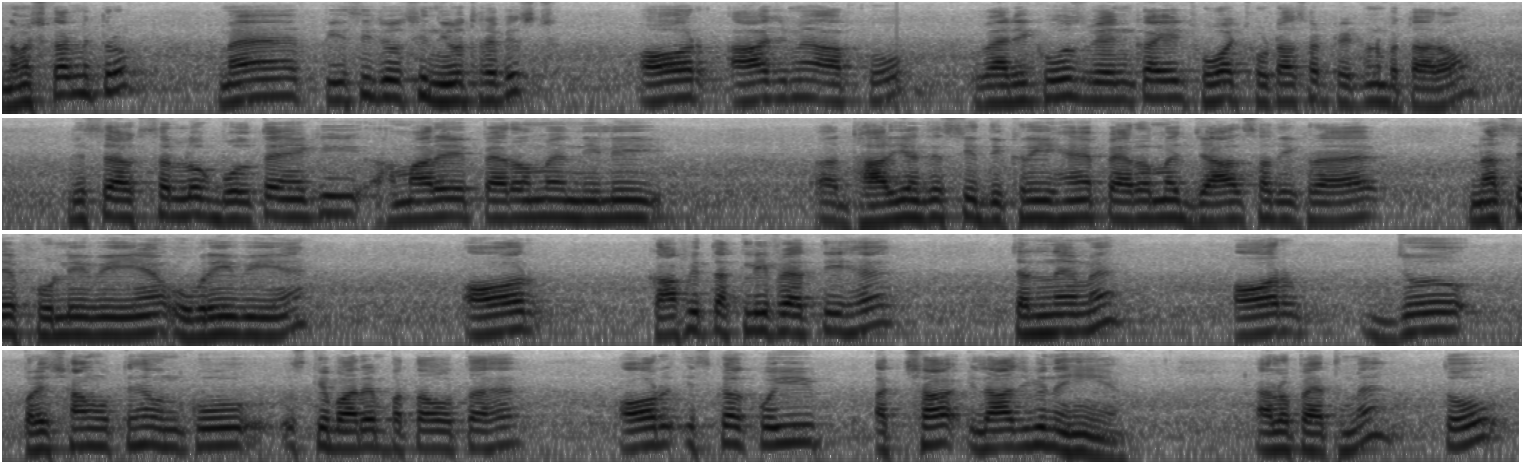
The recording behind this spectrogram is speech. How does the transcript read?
नमस्कार मित्रों, मैं पीसी जोशी, न्यूरोथेरेपिस्ट, और आज मैं आपको वेरिकोज वेन का एक छोटा छोटा सा ट्रीटमेंट बता रहा हूँ जिससे अक्सर लोग बोलते हैं कि हमारे पैरों में नीली धारियाँ जैसी दिख रही हैं, पैरों में जाल सा दिख रहा है नसें फूली हुई हैं, उभरी हुई हैं, और काफ़ी तकलीफ़ रहती है चलने में, और जो परेशान होते हैं उनको इसके बारे में पता होता है, और इसका कोई अच्छा इलाज भी नहीं है, एलोपैथ में। तो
